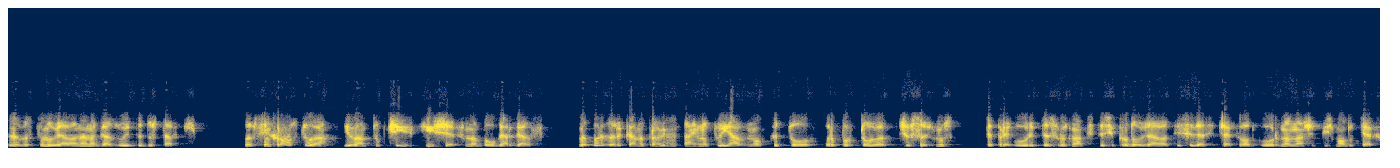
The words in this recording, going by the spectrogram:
за възстановяване на газовите доставки. В синхрон с това Иван Топчийски, шеф на Българгаз, на бърза ръка направи тайното явно, като рапортува, че всъщност те преговорите с руснаците си продължават и сега се чака отговор на наше писмо до тях.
